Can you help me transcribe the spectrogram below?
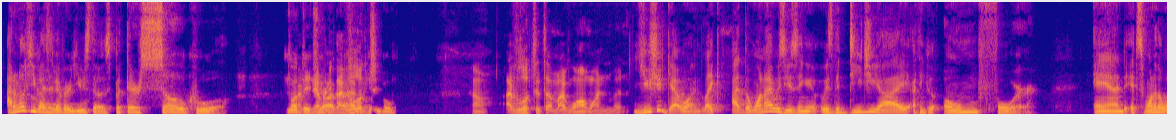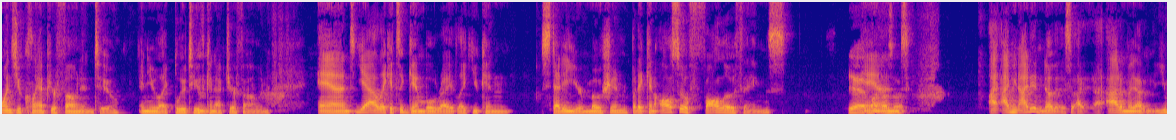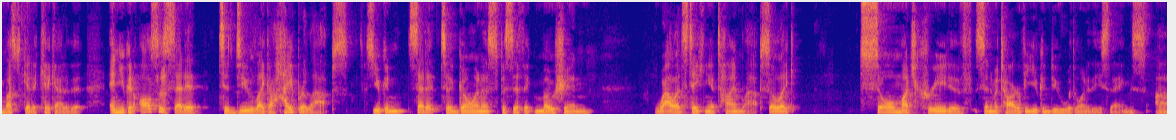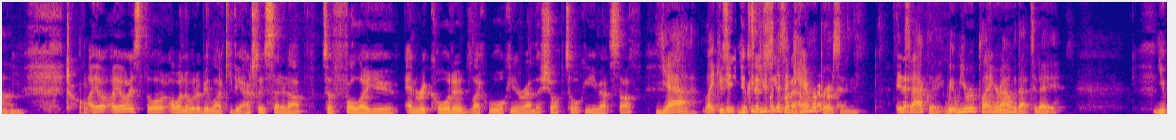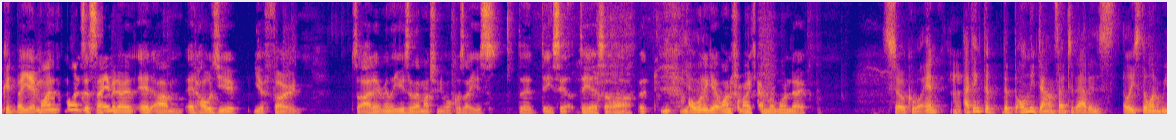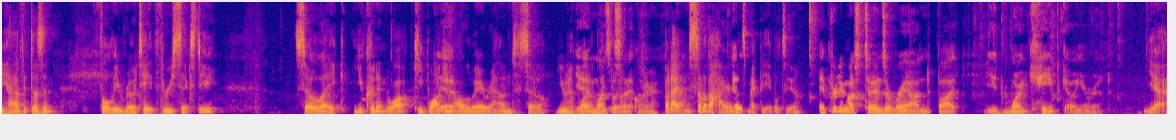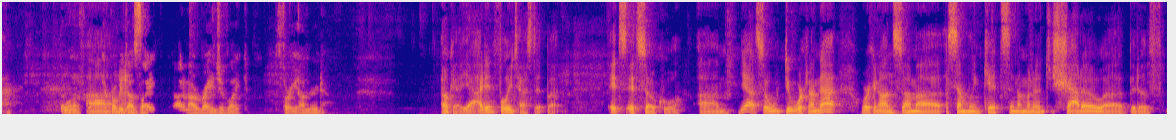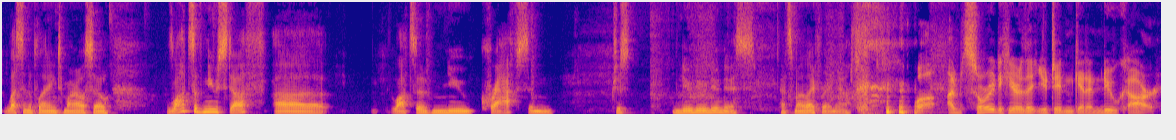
I don't know if you guys have ever used those, but they're so cool. Not I've DJI. never- but I I've looked. gimbal. I've looked at them. I want one, but You should get one. Like I, the one I was using, it was the DJI, I think OM 4. And it's one of the ones you clamp your phone into and you like Bluetooth Hmm. connect your phone. And yeah, like it's a gimbal, right? Like you can steady your motion, but it can also follow things. Yeah, and. I, I mean, I didn't know this. I, I, Adam, I, you must get a kick out of it. And you can also set it to do like a hyperlapse. So you can set it to go in a specific motion while it's taking a time lapse. So like so much creative cinematography you can do with one of these things. Um, I, I always thought, I wonder what it'd be like if you actually set it up to follow you and recorded like walking around the shop talking about stuff. yeah, like you, you you could use it as a camera person. Yeah. Exactly. We, we were playing around with that today. You could, But yeah, mine, mine's the same. It it um it holds your your phone, so I don't really use it that much anymore because I use the DSLR. But yeah. I want to get one for my camera one day. So cool. And I think the the only downside to that is at least the one we have, it doesn't fully rotate 360. So like you couldn't walk, keep walking Yeah. all the way around. So you would Yeah, want to like, the put on same. corner. But I, some of the higher ones might be able to. It pretty much turns around, but it won't keep going around. Yeah. The one I've got. it probably Um, does like I don't know, a range of like three hundred. Okay. Yeah. I didn't fully test it, but it's it's so cool. Um, yeah. So do working on that, working on some uh, assembling kits, and I'm gonna shadow a bit of lesson planning tomorrow. So lots of new stuff, uh, lots of new crafts, and just new new newness. That's my life right now. Well, I'm sorry to hear that you didn't get a new car,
